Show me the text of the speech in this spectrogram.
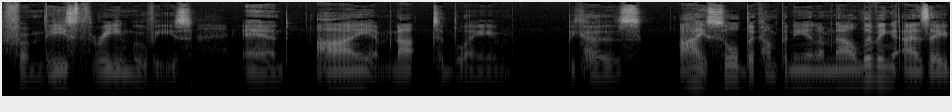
from these three movies, and I am not to blame because I sold the company and I'm now living as a.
